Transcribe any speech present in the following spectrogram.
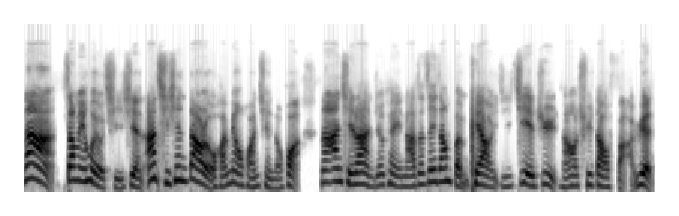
那上面会有期限啊，期限到了我还没有还钱的话，那安琪拉你就可以拿着这张本票以及借据，然后去到法院，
